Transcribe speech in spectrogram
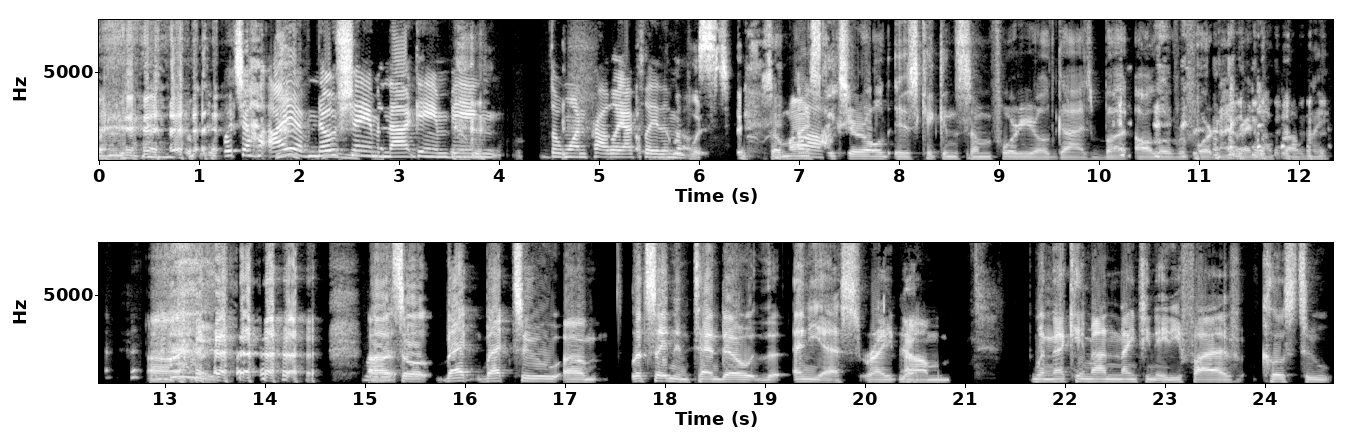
god. which I, I have no shame in that game being the one probably I play the most. so my Ah. six-year-old is kicking some forty-year-old guy's butt all over Fortnite right now, probably. Uh, uh, so back back to um, let's say Nintendo, the NES, right? Yeah. Um, when that came out in 1985, close to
